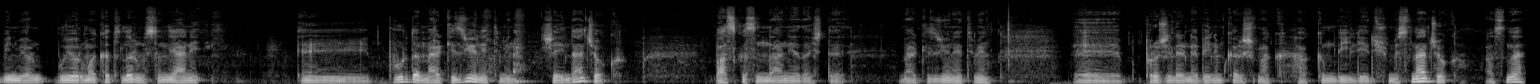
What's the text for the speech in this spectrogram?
bilmiyorum bu yoruma katılır mısın? Yani e, burada merkezi yönetimin şeyinden çok baskısından ya da işte merkezi yönetimin e, projelerine benim karışmak hakkım değil diye düşünmesinden çok aslında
